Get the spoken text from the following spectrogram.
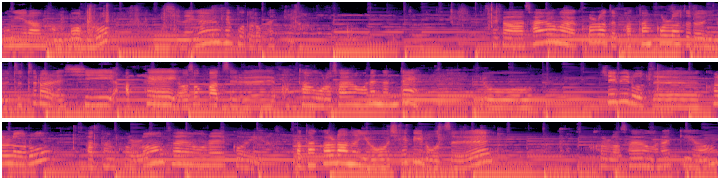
동일한 방법으로 진행을 해보도록 할게요. 제가 사용할 컬러들, 바탕 컬러들은 이 neutral ash 앞에 6가지를 바탕으로 사용을 했는데 이 shabby rose 컬러로 바탕 컬러 사용을 할 거예요. 바탕 컬러는 이 shabby rose 컬러 사용을 할게요.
